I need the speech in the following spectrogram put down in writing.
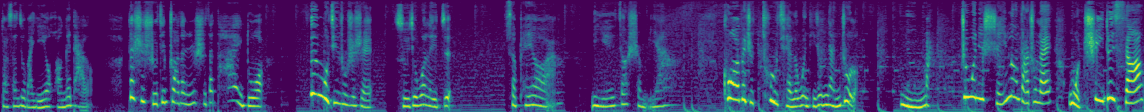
打算就把爷爷还给他了。但是蛇精抓的人实在太多，分不清楚是谁，所以就问了一句：“小朋友啊，你爷爷叫什么呀？”坤娃被这突如其来的问题就难住了。你妈，这问题谁能答出来，我吃一顿翔！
